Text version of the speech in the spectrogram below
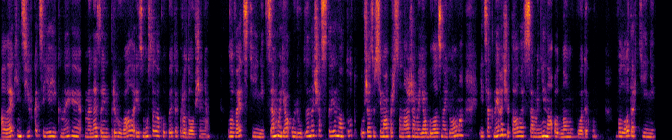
але кінцівка цієї книги мене заінтригувала і змусила купити продовження. Ловець тіні це моя улюблена частина. Тут уже з усіма персонажами я була знайома, і ця книга читалася мені на одному подиху. Володар тіні.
